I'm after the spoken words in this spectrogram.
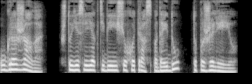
угрожала, что если я к тебе еще хоть раз подойду, то пожалею.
